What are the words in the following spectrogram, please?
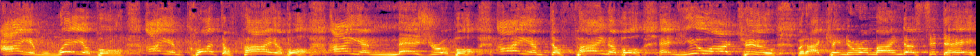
I am weighable. I am quantifiable. I am measurable. I am definable. And you are too. But I came to remind us today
